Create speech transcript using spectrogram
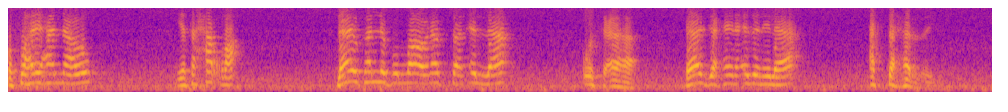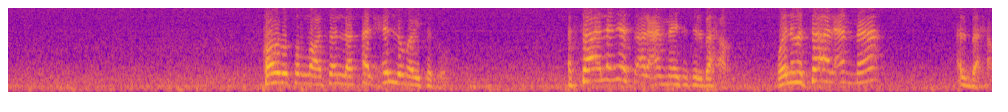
والصحيح أنه يتحرى لا يكلف الله نفسا إلا وسعها. فيرجع حينئذ إلى التحري. قوله صلى الله عليه وسلم الحل ميتته. السائل لم يسأل عن ميتة البحر وإنما سأل عن ماء البحر.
